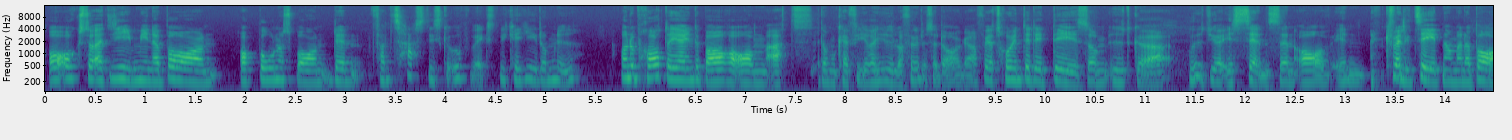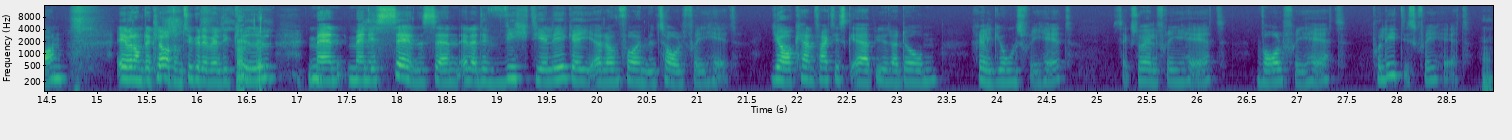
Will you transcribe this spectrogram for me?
Och också att ge mina barn och bonusbarn den fantastiska uppväxt vi kan ge dem nu. Och nu pratar jag inte bara om att de kan fira jul och födelsedagar, för jag tror inte det är det som utgör, utgör essensen av en kvalitet när man är barn. Även om det är klart de tycker det är väldigt kul. Men, men essensen, eller det viktiga ligger i att de får en mental frihet. Jag kan faktiskt erbjuda dem religionsfrihet, sexuell frihet, valfrihet, politisk frihet. Mm.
